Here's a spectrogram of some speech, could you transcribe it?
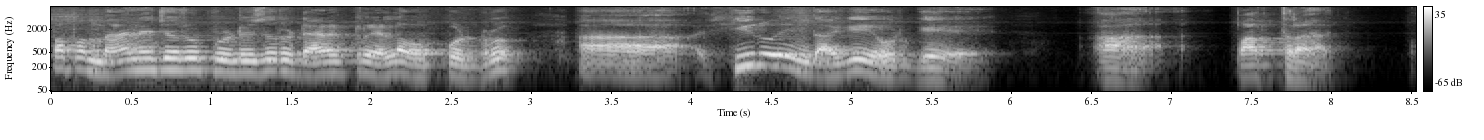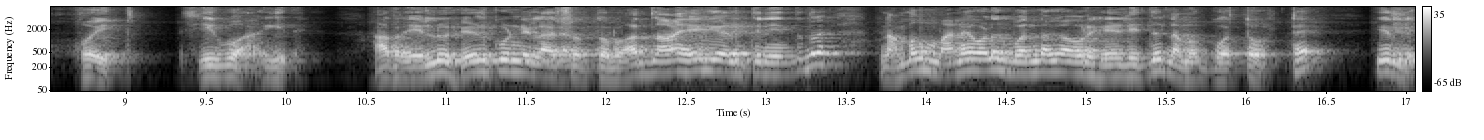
ಪಾಪ ಮ್ಯಾನೇಜರು ಪ್ರೊಡ್ಯೂಸರು ಡೈರೆಕ್ಟ್ರು ಎಲ್ಲ ಒಪ್ಕೊಂಡ್ರು. ಆ ಹೀರೋಯಿಂದಾಗಿ ಅವ್ರಿಗೆ ಆ ಪಾತ್ರ ಹೋಯ್ತು. ಹೀಗೂ ಆಗಿದೆ. ಆದರೆ ಎಲ್ಲೂ ಹೇಳ್ಕೊಂಡಿಲ್ಲ ಅಶ್ವತ್ಥರು ಅದು ನಾ ಹೇಗೆ ಹೇಳ್ತೀನಿ ಅಂತಂದರೆ ನಮಗೆ ಮನೆ ಒಳಗೆ ಬಂದಾಗ ಅವ್ರು ಹೇಳಿದ್ದು ನಮಗೆ ಗೊತ್ತು ಅಷ್ಟೇ. ಇರಲಿ.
